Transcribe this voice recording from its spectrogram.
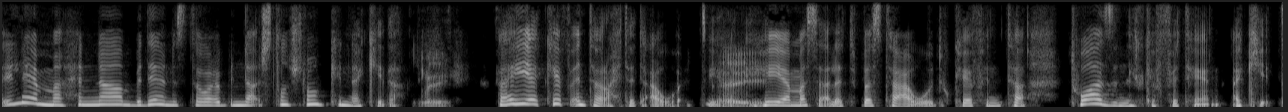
إلين ما حنا بدينا نستوعب إن لا أصلا شلون كنا كذا. فهي كيف أنت راح تتعود؟ يعني أي. هي مسألة بس تعود وكيف أنت توازن الكفتين أكيد.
